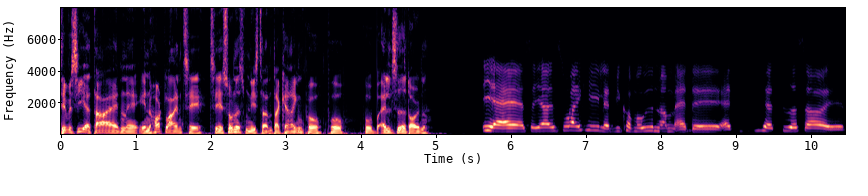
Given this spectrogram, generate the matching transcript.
Det vil sige, at der er en, øh, en hotline til, til sundhedsministeren, der kan ringe på, på, på alle tider af døgnet? Ja, altså jeg tror ikke helt, at vi kommer udenom, at, øh, at i de her tider, så, øh,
